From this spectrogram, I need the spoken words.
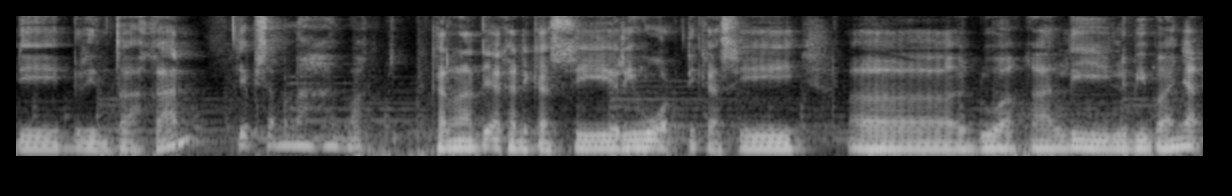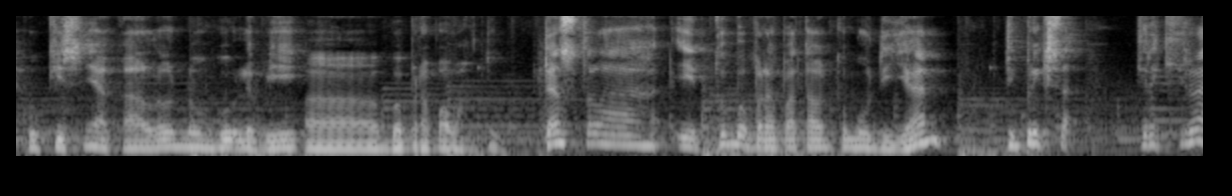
diperintahkan dia bisa menahan waktu karena nanti akan dikasih reward dikasih uh, dua kali lebih banyak cookiesnya kalau nunggu lebih uh, beberapa waktu dan setelah itu beberapa tahun kemudian diperiksa kira-kira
